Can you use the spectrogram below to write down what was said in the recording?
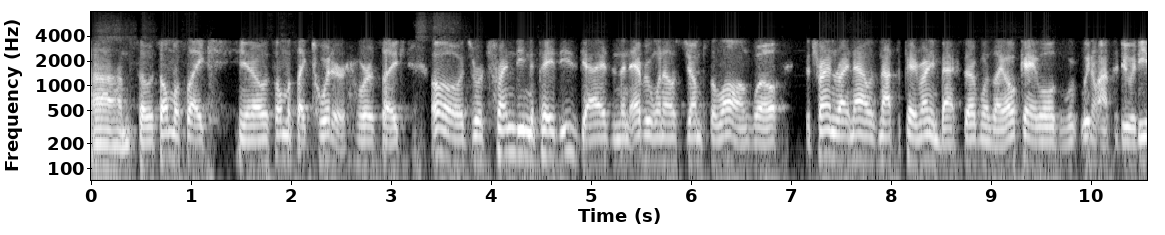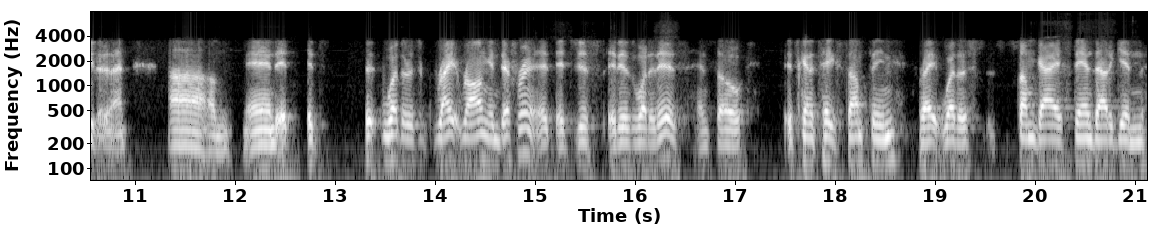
Um, so it's almost like you know, it's almost like Twitter, where it's like, oh, it's we're trending to pay these guys, and then everyone else jumps along. Well, the trend right now is not to pay running backs, so everyone's like, okay, well, we don't have to do it either then. Um, and it, it's it, whether it's right, wrong, and different, it, it just it is what it is. And so it's going to take something, right? Whether some guy stands out again,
